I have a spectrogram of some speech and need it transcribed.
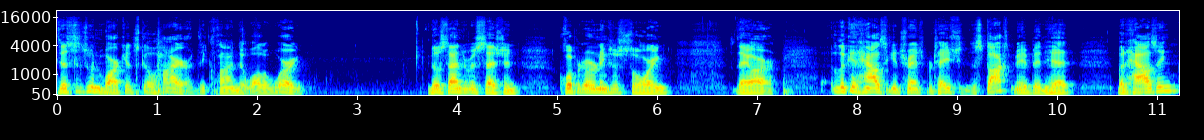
This is when markets go higher. They climb the wall of worry. No signs of recession. Corporate earnings are soaring. They are. Look at housing and transportation. The stocks may have been hit, but housing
